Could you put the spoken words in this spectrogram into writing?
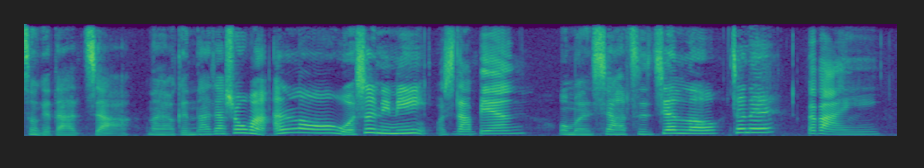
送给大家。那要跟大家说晚安喽！我是妮妮，我是达边，我们下次见喽，真的，拜拜。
